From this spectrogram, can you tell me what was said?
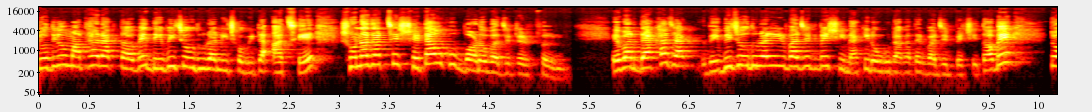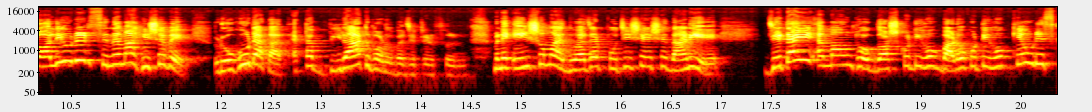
যদিও মাথায় রাখতে হবে দেবী চৌধুরানী ছবিটা আছে, শোনা যাচ্ছে সেটাও খুব বড় বাজেটের ফিল্ম এবার দেখা যাক দেবী চৌধুরানীর বাজেট বেশি নাকি রঘু ডাকাতের বাজেট বেশি। তবে টলিউডের সিনেমা হিসেবে রঘু ডাকাত একটা বিরাট বড় বাজেটের ফিল্ম মানে এই সময় দু হাজার পঁচিশে এসে দাঁড়িয়ে যেটাই অ্যামাউন্ট হোক, দশ কোটি হোক, বারো কোটি হোক, কেউ রিস্ক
